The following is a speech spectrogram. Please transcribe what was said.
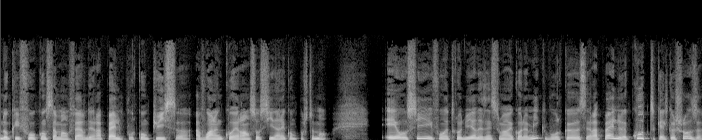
Donc il faut constamment faire des rappels pour qu'on puisse avoir une cohérence aussi dans les comportements. Et aussi, il faut introduire des instruments économiques pour que ces rappels coûtent quelque chose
